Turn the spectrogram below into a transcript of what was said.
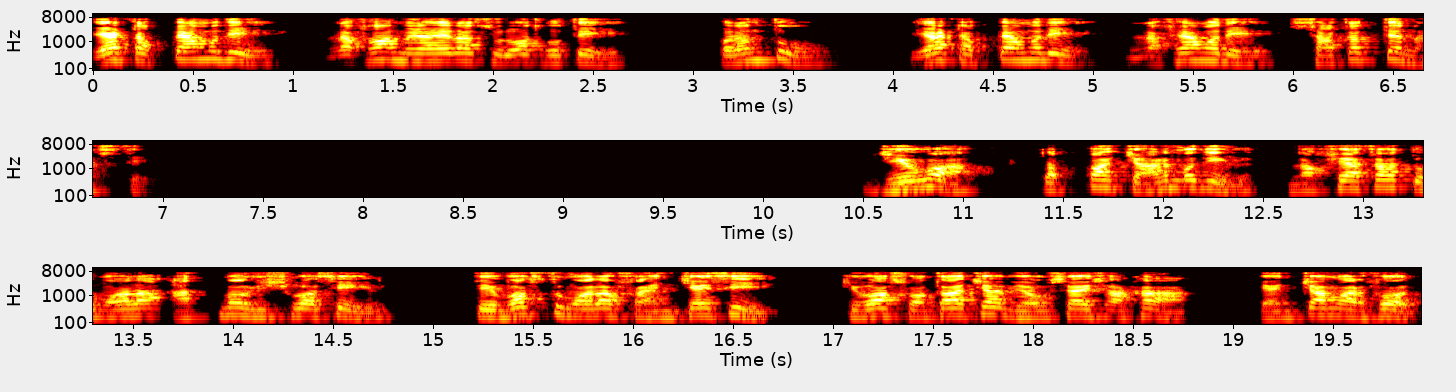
या टप्प्यामध्ये नफा मिळायला सुरुवात होते परंतु या टप्प्यामध्ये नफ्यामध्ये सातत्य नसते. जेव्हा टप्पा चार मधील नफ्याचा तुम्हाला आत्मविश्वास येईल तेव्हाच तुम्हाला फ्रँचायसी किंवा स्वतःच्या व्यवसाय शाखा यांच्या मार्फत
